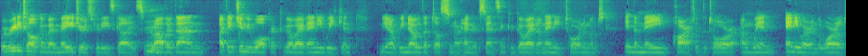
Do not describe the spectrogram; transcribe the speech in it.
We're really talking about majors for these guys mm. rather than I think Jimmy Walker could go out any week and you know we know that Dustin or Henrik Stenson could go out on any tournament in the main part of the tour and win anywhere in the world.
